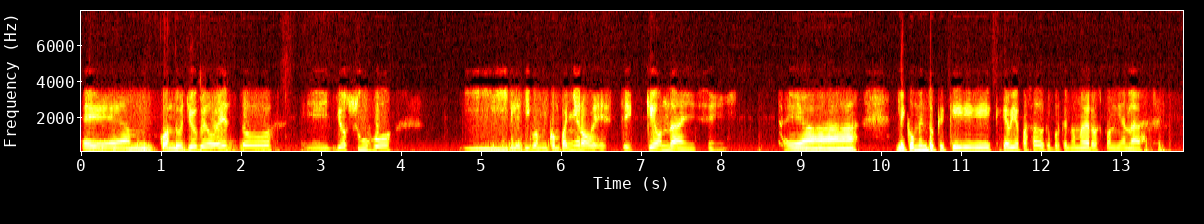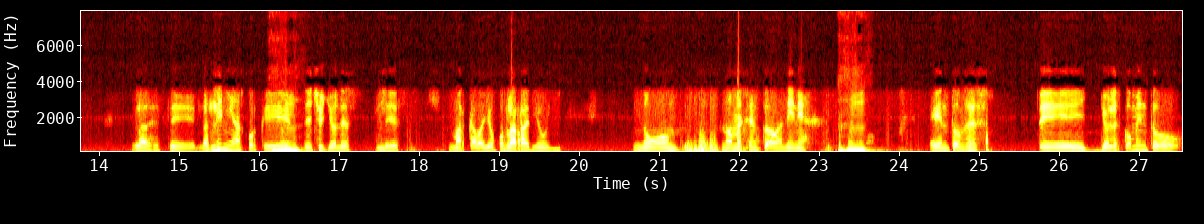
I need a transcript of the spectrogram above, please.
Eh, cuando yo veo esto, eh, yo subo y le digo a mi compañero, este, ¿qué onda? Ese, eh, ah, le comento que qué había pasado, que por qué no me respondían las las este, las líneas, porque de hecho yo les les marcaba yo por la radio y no no me sentaba en línea. Entonces este, yo les comento,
